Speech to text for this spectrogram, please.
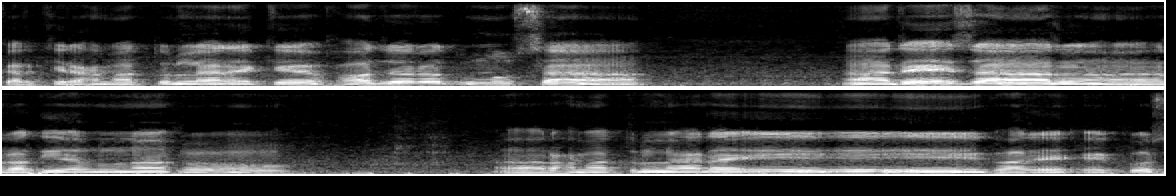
কারকি রহমাতুল্লাহ রেখে হজরত মুসা রেজার রাদিয়াল্লাহ, রহমাতুল্লাহ ঘরে একুশ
